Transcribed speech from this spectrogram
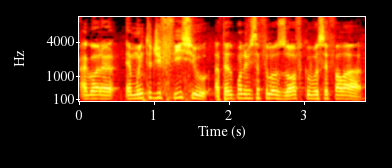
Agora, é muito difícil, até do ponto de vista filosófico, você falar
